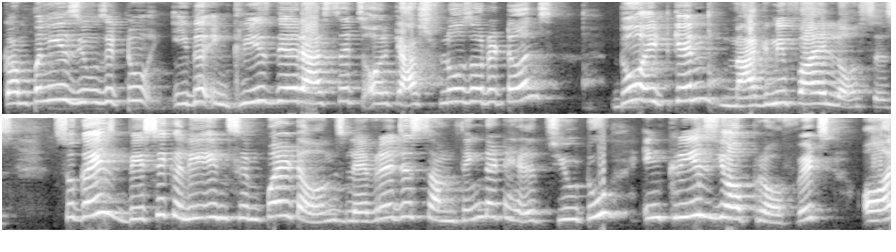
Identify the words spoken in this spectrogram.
companies use it to either increase their assets or cash flows or returns, though it can magnify losses. So guys, basically in simple terms, leverage is something that helps you to increase your profits or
